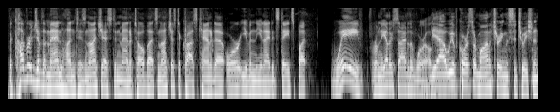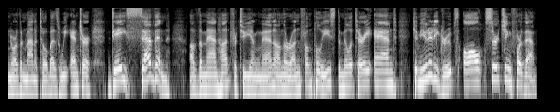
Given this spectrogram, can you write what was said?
The coverage of the manhunt is not just in Manitoba, it's not just across Canada or even the United States, but way from the other side of the world. Yeah, we of course are monitoring the situation in northern Manitoba as we enter day seven of the manhunt for two young men on the run from police, the military, and community groups, all searching for them.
